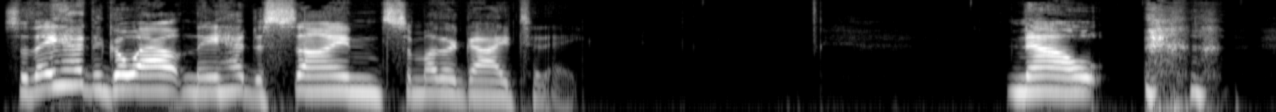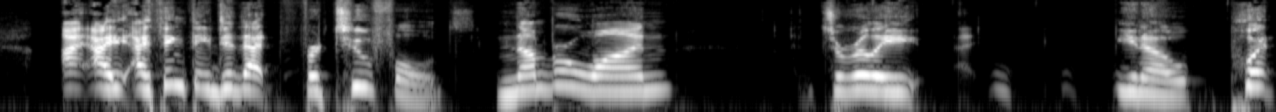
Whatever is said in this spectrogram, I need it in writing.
So they had to go out and they had to sign some other guy today. Now, I, I think they did that for two folds. Number one, to really, you know, put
